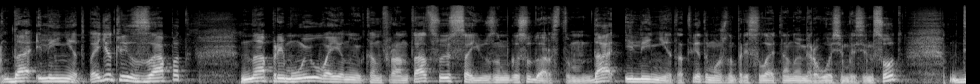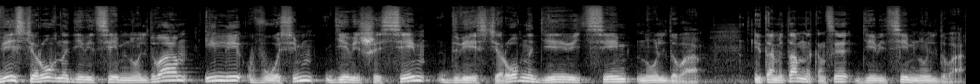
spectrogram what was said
да или нет. Пойдет ли Запад на прямую военную конфронтацию с союзным государством? Да или нет? Ответы можно присылать на номер 8 800 200 ровно 9702 или 8 967 200 ровно 9702. И там, и там на конце 9702.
